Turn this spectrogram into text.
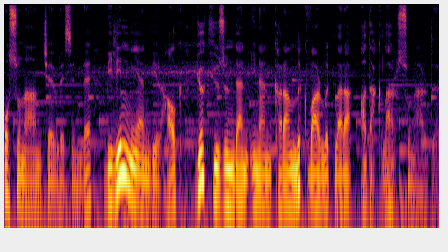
O sunağın çevresinde bilinmeyen bir halk gökyüzünden inen karanlık varlıklara adaklar sunardı.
